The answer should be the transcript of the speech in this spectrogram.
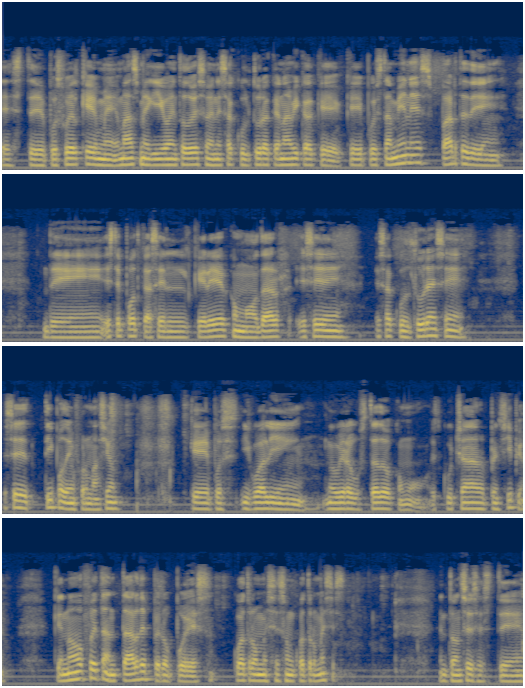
Este, pues fue el que me, más me guió en todo eso, en esa cultura canábica que, que pues también es parte de, de este podcast, el querer como dar ese, esa cultura, ese, ese tipo de información que pues igual y me hubiera gustado como escuchar al principio. Que no fue tan tarde pero pues cuatro meses son cuatro meses. Entonces este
